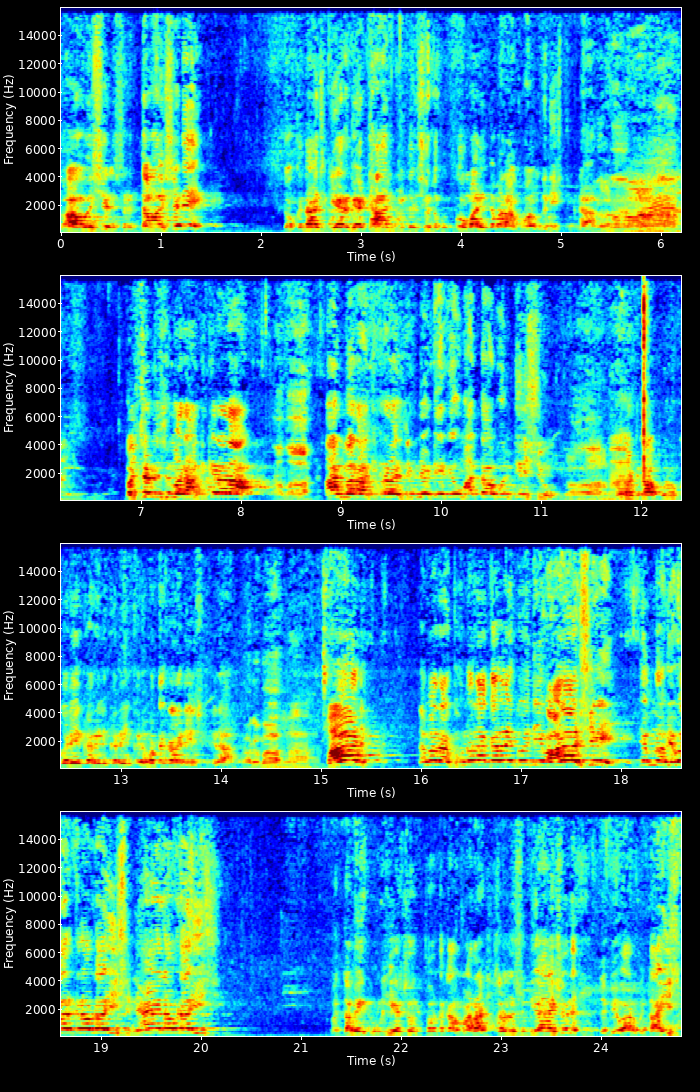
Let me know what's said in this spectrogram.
ભાવ હશે ને શ્રદ્ધા હશે ને તો કદાચ ઘેર બેઠા જ કરશો તો કૂદકો મારી તમારા ભોન ગણેશ દીકરા વચન છે મારા દીકરાના. આમાં. મારા દીકરાના જીવને ટેકે હું માતા બોલતી છું હટકા પૂરું કરે કરીને કરીને કરે હટકા કરે દીકરા. પણ તમારા ગુનાના કારણે કોઈ દેવ આળા તેમનો વ્યવહાર કરાવડાવીશ ન્યાય લાવડાવીશ. તમે દુખી હશો સો ટકા મારા શરણ સુધી આવ્યા ને તો વ્યવહાર બતાવીશ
